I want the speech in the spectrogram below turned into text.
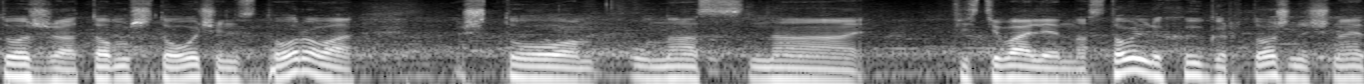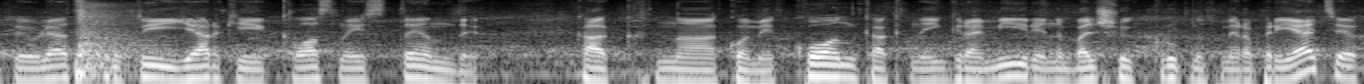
тоже о том, что очень здорово, что у нас на фестивале настольных игр тоже начинают появляться крутые, яркие, классные стенды. Как на Комик-кон, как на Игромире, на больших крупных мероприятиях.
